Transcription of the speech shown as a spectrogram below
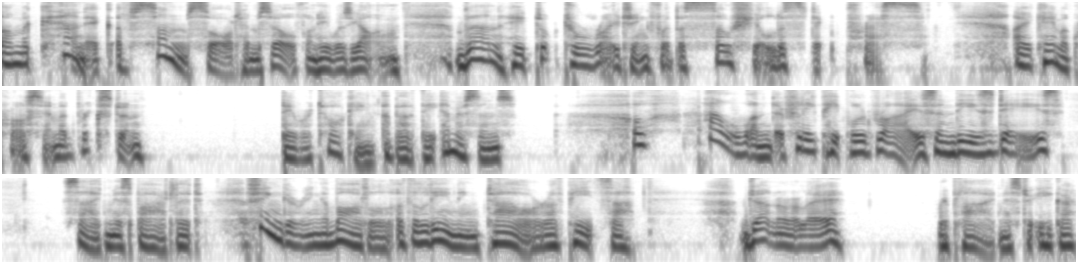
A mechanic of some sort himself when he was young. Then he took to writing for the socialistic press. I came across him at Brixton. They were talking about the Emersons. Oh, how wonderfully people rise in these days, sighed Miss Bartlett, fingering a model of the Leaning Tower of Pisa. Generally, replied Mr. Eager,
